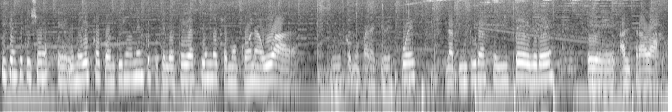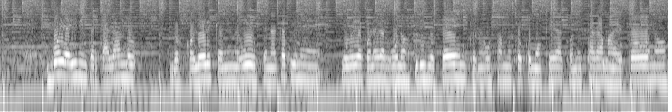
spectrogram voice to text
fíjense que yo eh, humedezco continuamente porque lo estoy haciendo como con aguadas. como para que después la pintura se integre al trabajo. Voy a ir intercalando los colores que a mí me gusten. Acá tiene, le voy a poner algunos gris de paint que me gusta mucho cómo queda con esta gama de tonos.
